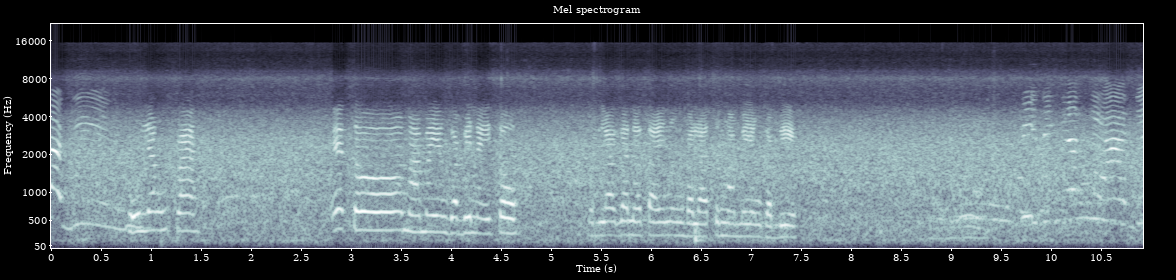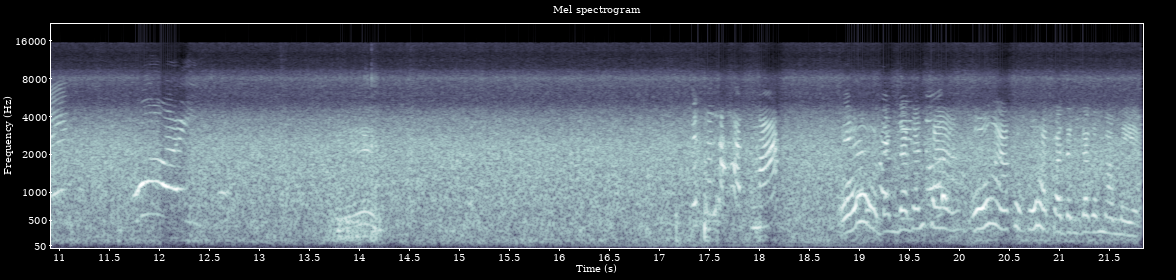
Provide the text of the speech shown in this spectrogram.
saging. Kulang pa. Ito, mamayang gabi na ito. Maglaga na tayo ng balatong mamayang gabi. Lang ni Ate. Uy! Ayan. Ito lahat, ma? Oh, dagdagan pa. Oo nga, kukuha pa. Dagdagan mamaya.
